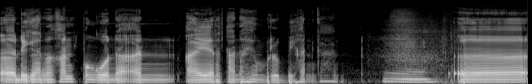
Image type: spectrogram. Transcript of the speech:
Eh, dikarenakan penggunaan air tanah yang berlebihan kan. Hmm. Eh,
